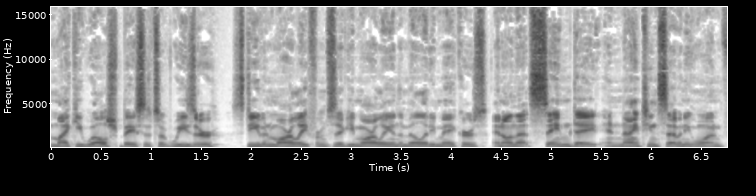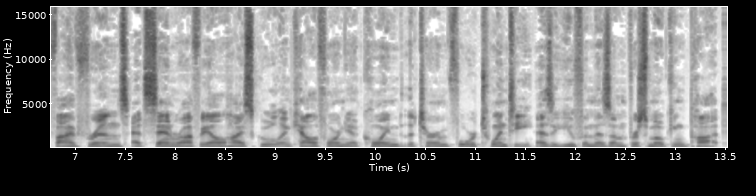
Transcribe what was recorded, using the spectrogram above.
Mikey Welsh, bassist of Weezer, Stephen Marley from Ziggy Marley and the Melody Makers, and on that same date in 1971, five friends at San Rafael High School in California coined the term 420 as a euphemism for smoking pot.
